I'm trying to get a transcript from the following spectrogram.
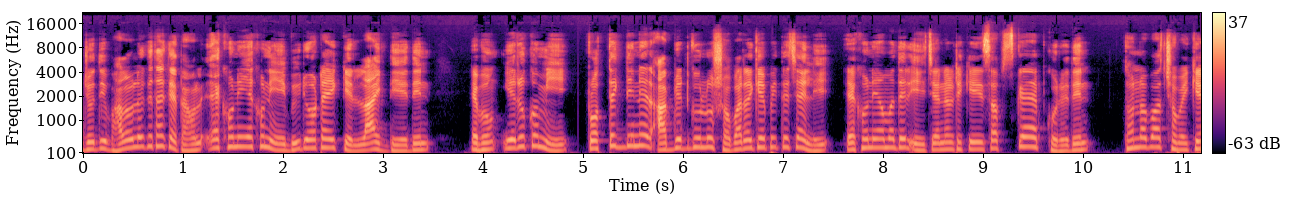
যদি ভালো লেগে থাকে তাহলে এখনই এখনই এই ভিডিওটা একটি লাইক দিয়ে দিন এবং এরকমই প্রত্যেক দিনের আপডেটগুলো সবার আগে পেতে চাইলে এখনই আমাদের এই চ্যানেলটিকে সাবস্ক্রাইব করে দিন। ধন্যবাদ সবাইকে।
